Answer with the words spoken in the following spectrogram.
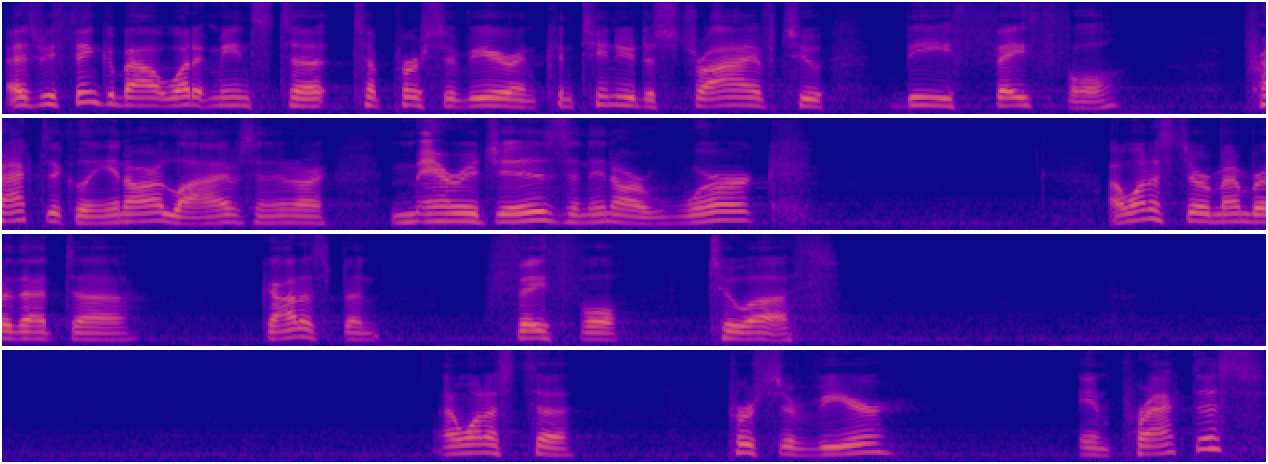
As we think about what it means to, to persevere and continue to strive to be faithful practically in our lives and in our marriages and in our work, I want us to remember that uh, God has been faithful to us. I want us to persevere in practice,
